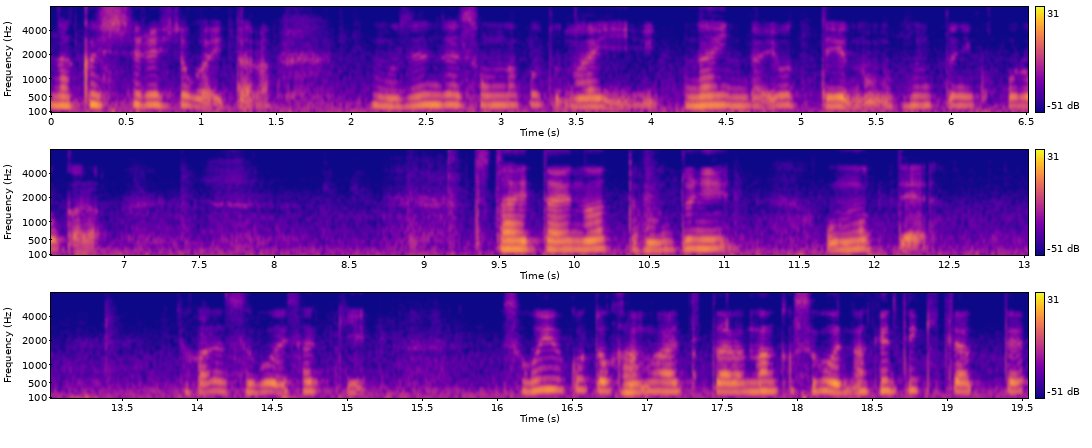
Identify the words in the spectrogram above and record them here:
なくしてる人がいたらもう全然そんなことないないんだよっていうのを本当に心から伝えたいなって本当に思って。だからすごいさっきそういうこと考えてたらなんかすごい泣けてきちゃって。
